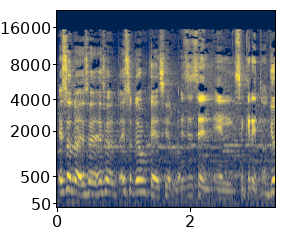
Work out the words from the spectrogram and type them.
Eso, eso, eso, tenemos que decirlo. Ese es el, secreto. Yo,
